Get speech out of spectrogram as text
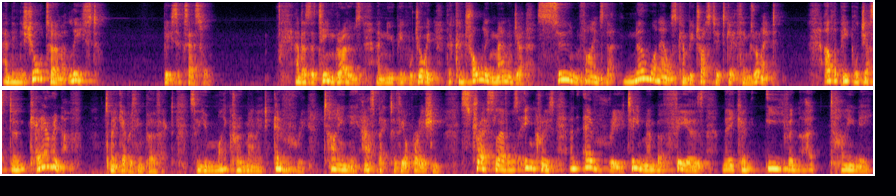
and in the short term at least, be successful. And as the team grows and new people join, the controlling manager soon finds that no one else can be trusted to get things right. Other people just don't care enough to make everything perfect. So you micromanage every tiny aspect of the operation. Stress levels increase and every team member fears making even a tiny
